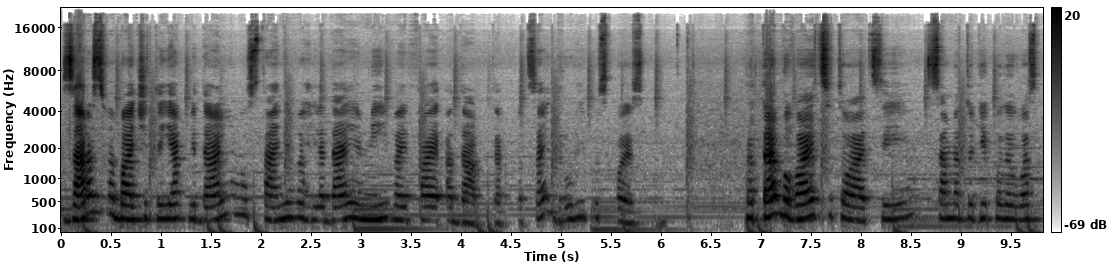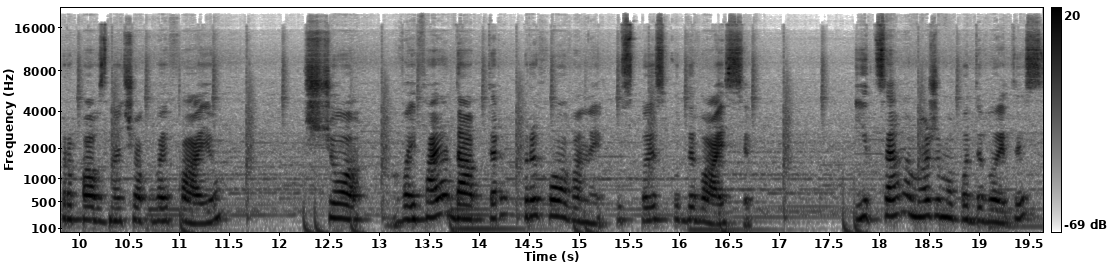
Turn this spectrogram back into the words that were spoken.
Зараз ви бачите, як в ідеальному стані виглядає мій Wi-Fi адаптер, оцей другий по списку. Проте бувають ситуації, саме тоді, коли у вас пропав значок Wi-Fi, що Wi-Fi адаптер прихований у списку девайсів. І це ми можемо подивитись,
